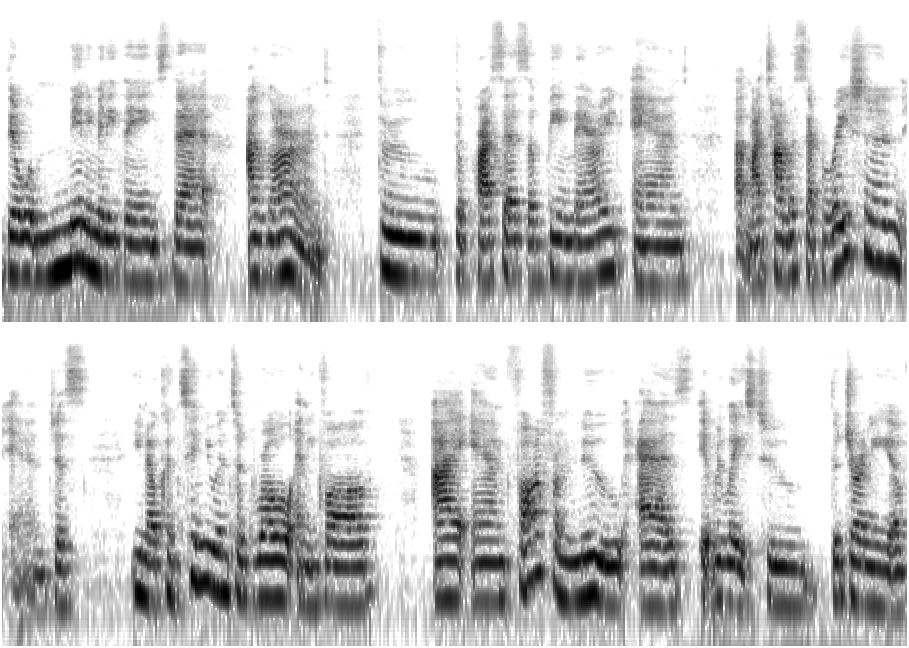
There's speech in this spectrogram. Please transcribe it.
there were many, many things that I learned through the process of being married and uh, my time of separation and just, you know, continuing to grow and evolve I am far from new as it relates to the journey of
